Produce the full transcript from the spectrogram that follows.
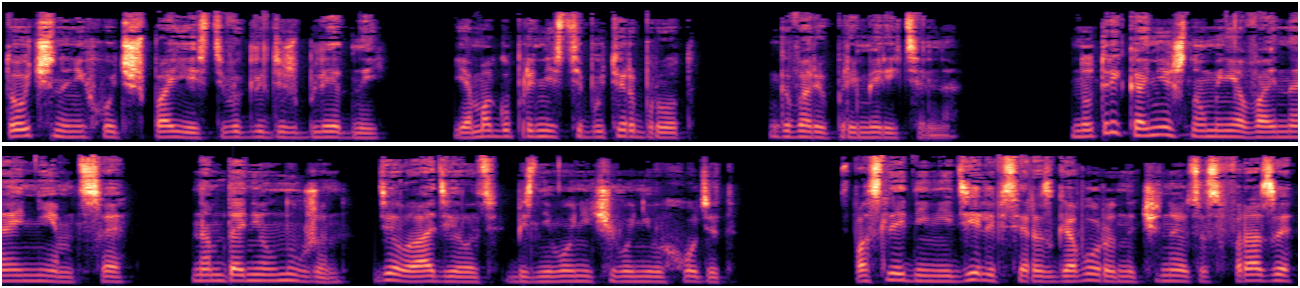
Точно не хочешь поесть, выглядишь бледный. Я могу принести бутерброд, говорю примирительно. Внутри, конечно, у меня война и немцы. Нам Данил нужен, дела делать, без него ничего не выходит. В последние недели все разговоры начинаются с фразы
